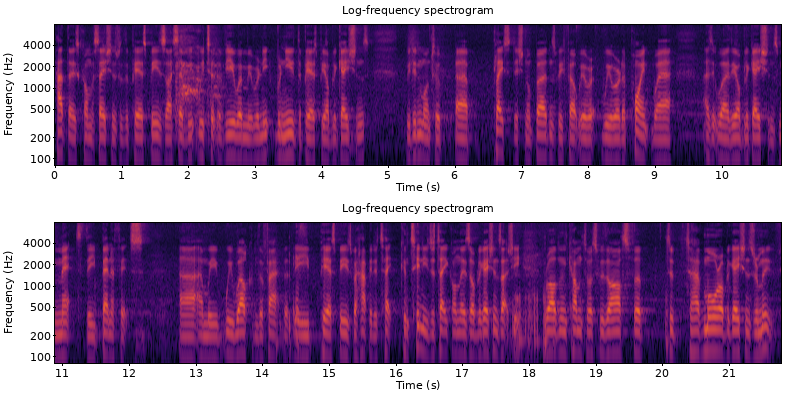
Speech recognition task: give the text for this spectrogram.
had those conversations with the PSBs. As I said, we, we took the view when we rene- renewed the PSB obligations. We didn't want to uh, place additional burdens. We felt we were, we were at a point where, as it were, the obligations met the benefits uh, and we, we welcomed the fact that the PSBs were happy to take, continue to take on those obligations, actually, rather than come to us with asks for, to, to have more obligations removed.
